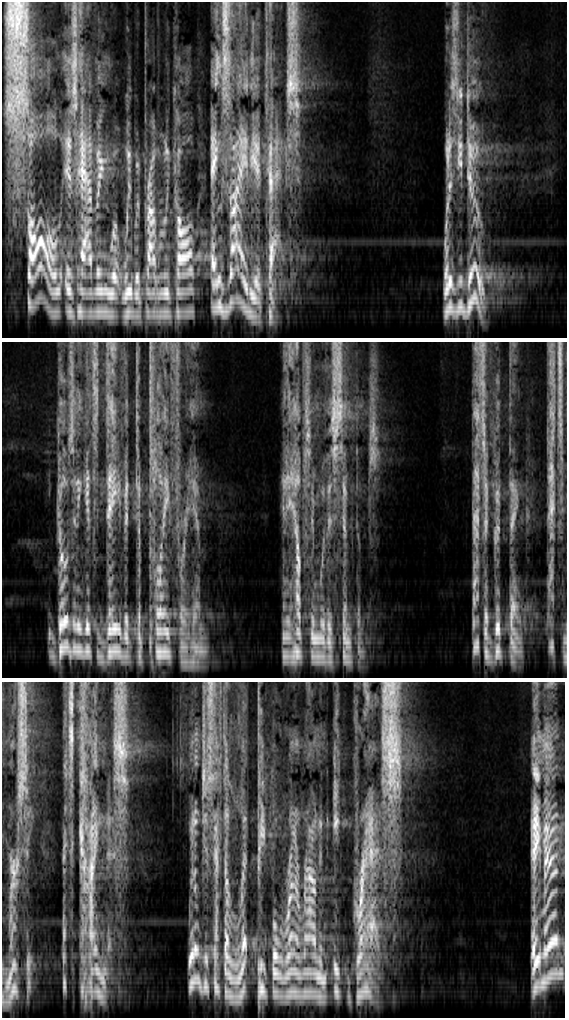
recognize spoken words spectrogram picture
Saul is having what we would probably call anxiety attacks. What does he do? He goes and he gets David to play for him, and he helps him with his symptoms. That's a good thing. That's mercy. That's kindness. We don't just have to let people run around and eat grass. Amen?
